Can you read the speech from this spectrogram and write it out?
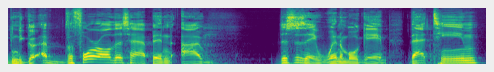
gonna go, uh, before all this happened. I this is a winnable game. That team,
